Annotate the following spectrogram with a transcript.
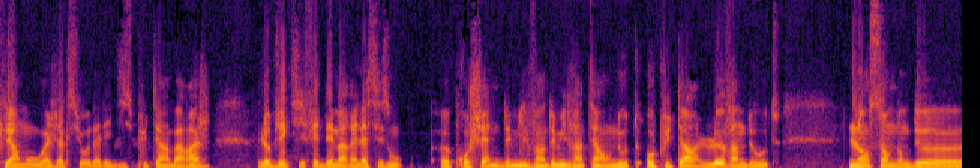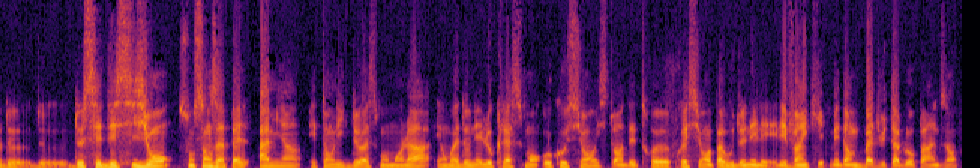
Clermont ou Ajaccio d'aller disputer un barrage. L'objectif est de démarrer la saison euh, prochaine, 2020-2021 en août, au plus tard le 22 août. L'ensemble de, ces décisions sont sans appel. Amiens est en Ligue 2 à ce moment-là et on va donner le classement au quotient, histoire d'être euh, précis. On va pas vous donner les, 20 équipes, mais dans le bas du tableau, par exemple,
